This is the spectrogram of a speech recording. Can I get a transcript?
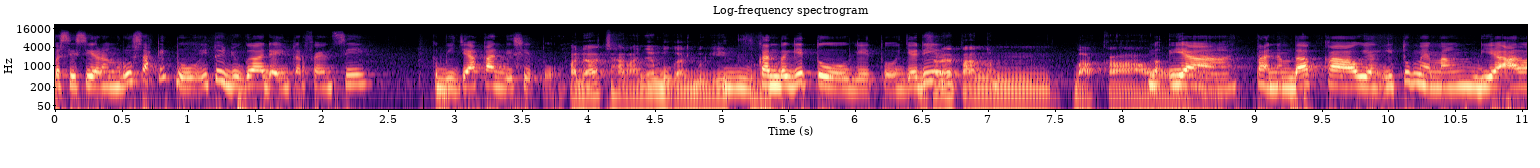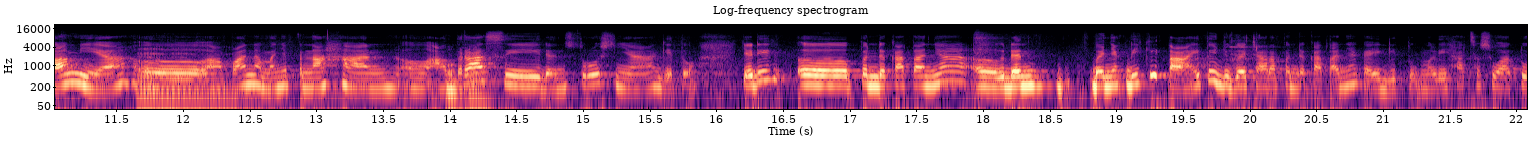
pesisir yang rusak itu itu juga ada intervensi kebijakan di situ. Padahal caranya bukan begitu. Bukan begitu gitu. Jadi Misalnya tanam bakau. Ya, tanam bakau yang itu memang dia alami ya, Iya, eh, iya. apa namanya penahan eh, abrasi dan seterusnya gitu. Jadi eh, pendekatannya eh, dan banyak di kita itu juga cara pendekatannya kayak gitu, melihat sesuatu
